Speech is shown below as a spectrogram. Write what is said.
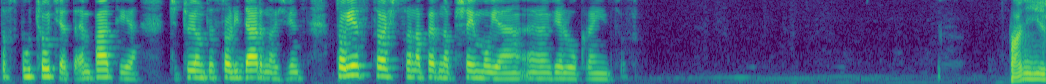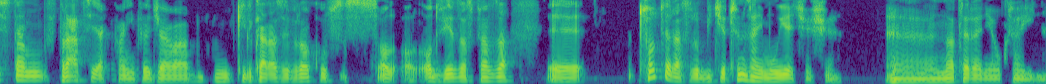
to współczucie, tę empatię, czy czują tę solidarność, więc to jest coś, co na pewno przejmuje wielu Ukraińców. Pani jest tam w pracy, jak pani powiedziała, kilka razy w roku odwiedza, sprawdza. E, co teraz robicie? Czym zajmujecie się e, na terenie Ukrainy?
